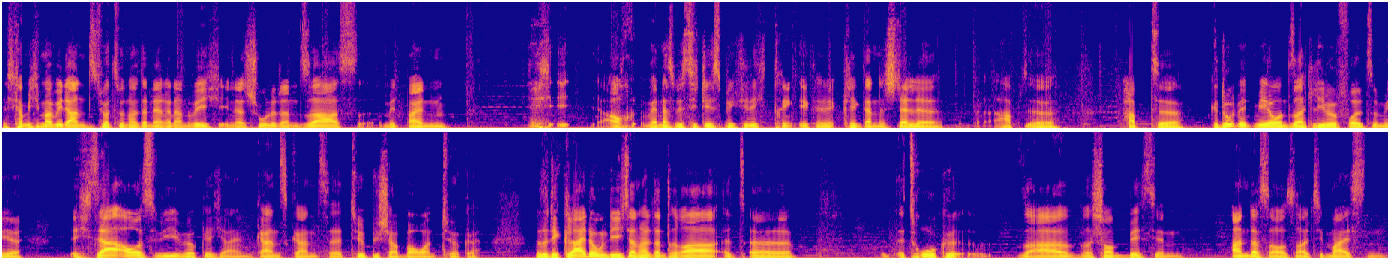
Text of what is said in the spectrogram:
Ich kann mich immer wieder an Situationen halt dann erinnern, wie ich in der Schule dann saß mit meinen, ich, ich, auch wenn das ein bisschen despektierlich klingt an der Stelle, habt, äh, habt äh, Geduld mit mir und seid liebevoll zu mir. Ich sah aus wie wirklich ein ganz, ganz äh, typischer Bauerntürke. Also die Kleidung, die ich dann halt dann tra äh, trug, sah schon ein bisschen anders aus als die meisten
